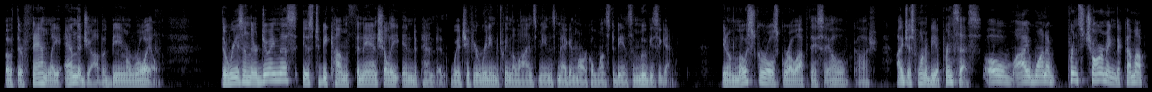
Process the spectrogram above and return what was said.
both their family and the job of being a royal. The reason they're doing this is to become financially independent, which, if you're reading between the lines, means Meghan Markle wants to be in some movies again. You know, most girls grow up, they say, oh gosh, I just want to be a princess. Oh, I want a Prince Charming to come up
